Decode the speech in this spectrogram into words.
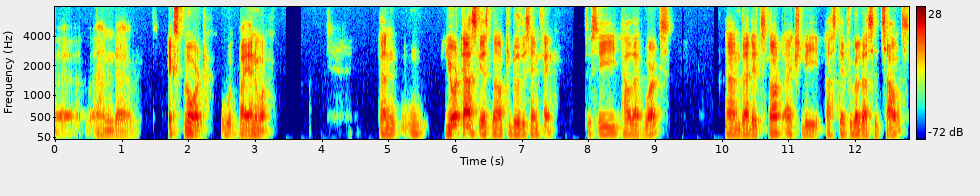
uh, and uh, explored by anyone. And your task is now to do the same thing, to see how that works and that it's not actually as difficult as it sounds.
